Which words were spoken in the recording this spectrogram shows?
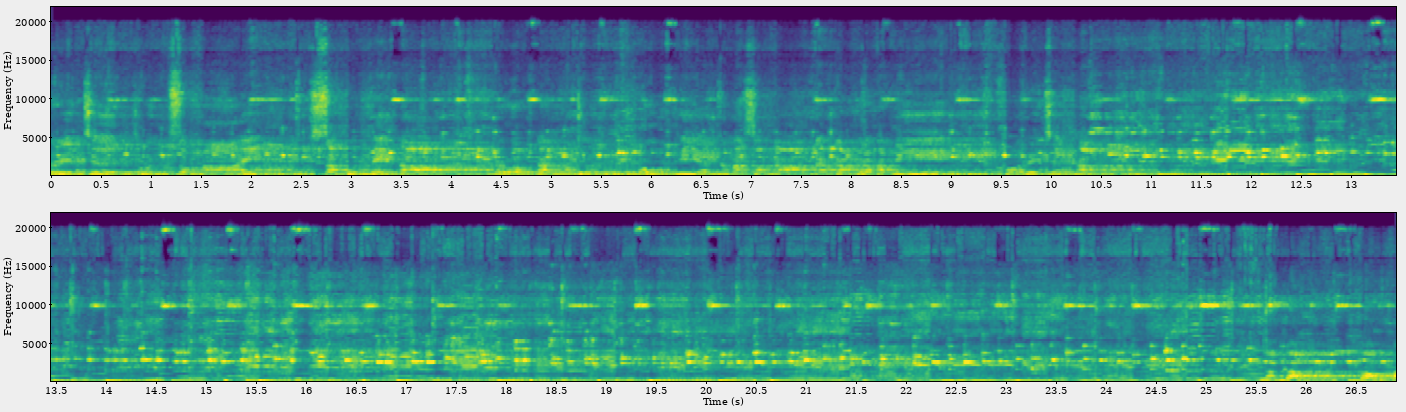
เรียนเชิญคุณสมหมายสกุลเมตตา ร่วมกันจุดทูปเทียนนมัสการณการระบัดนี้ ขอเรียนเชิญครับ ลำดับต่อไป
